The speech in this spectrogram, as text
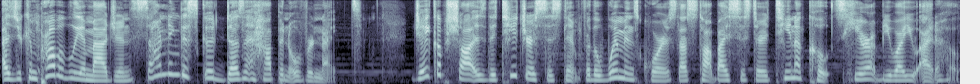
As you can probably imagine, sounding this good doesn't happen overnight. Jacob Shaw is the teacher assistant for the women's chorus that's taught by Sister Tina Coates here at BYU Idaho.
